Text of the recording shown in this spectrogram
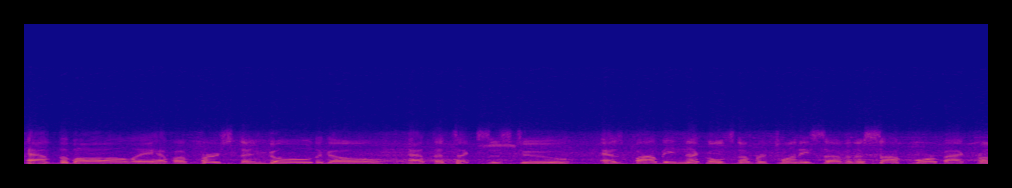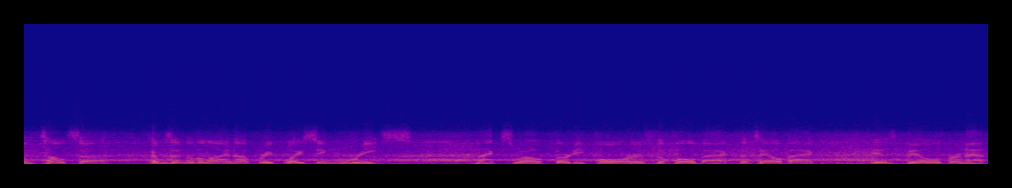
have the ball. They have a first and goal to go at the Texas 2 as Bobby Nichols, number 27, a sophomore back from Tulsa, comes into the lineup replacing Rees. Maxwell, 34, is the fullback. The tailback is Bill Burnett.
